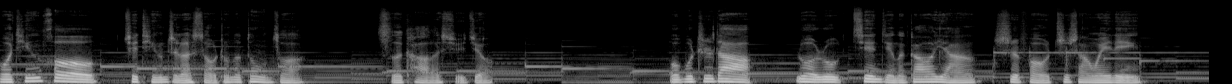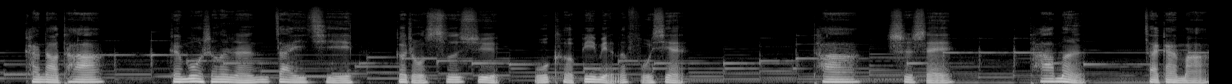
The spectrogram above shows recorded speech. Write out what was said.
我听后却停止了手中的动作，思考了许久。我不知道。落入陷阱的羔羊是否智商为零？看到他跟陌生的人在一起，各种思绪无可避免地浮现。他是谁？他们在干嘛？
